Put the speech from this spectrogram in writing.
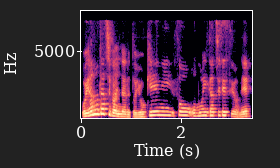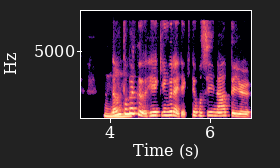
親の立場になると余計にそう思いがちですよね。なんとく。なく平均ぐらいできてほしいなっていう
